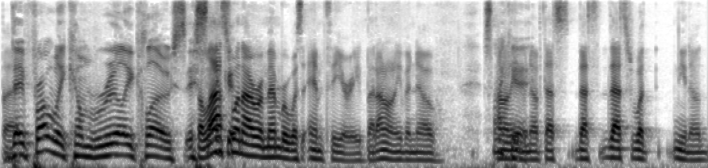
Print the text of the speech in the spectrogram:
but they've probably come really close. It's the like last a- one I remember was M theory, but I don't even know. It's I don't like a- even know if that's that's that's what you know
